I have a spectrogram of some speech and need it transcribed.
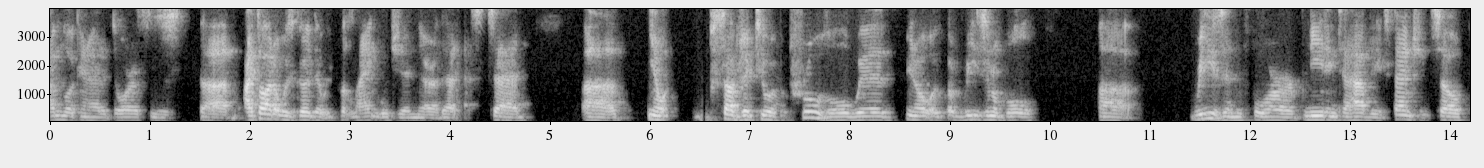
I'm looking at it, Doris, is, uh, I thought it was good that we put language in there that said, uh, you know, subject to approval with, you know, a, a reasonable, uh, reason for needing to have the extension. So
